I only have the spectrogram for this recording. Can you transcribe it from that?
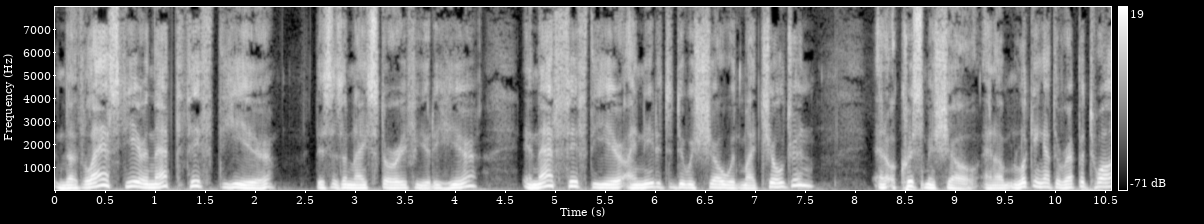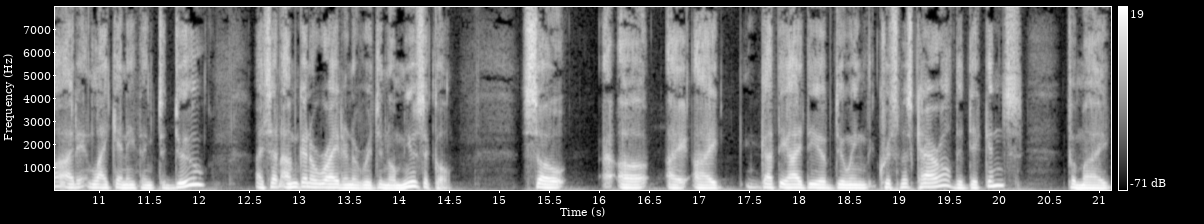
In the last year, in that fifth year, this is a nice story for you to hear. In that fifth year, I needed to do a show with my children, and a Christmas show. And I'm looking at the repertoire. I didn't like anything to do. I said, I'm going to write an original musical. So uh, I, I got the idea of doing the Christmas Carol, the Dickens, for my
